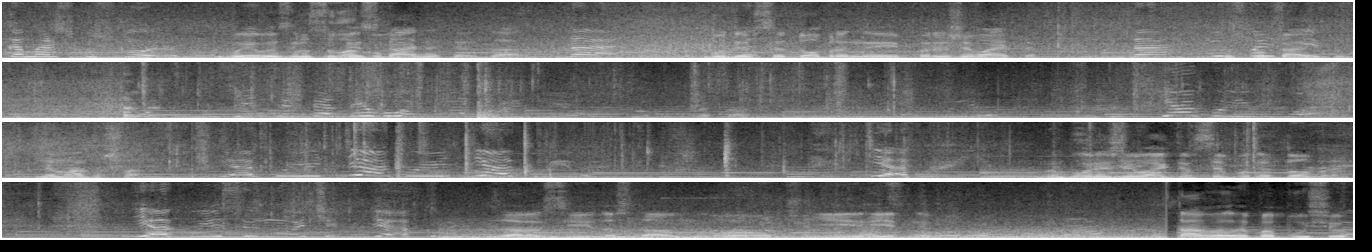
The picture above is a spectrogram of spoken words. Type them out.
в Камерську сторону. вивеземо До села туди, Кума. скажете. Да. Да, Буде все добре, не переживайте, да. Ну, спасибо. успокаюйтесь. 75 год. Дякую вам. Нема за що. Дякую, дякую, дякую. Дякую. Не переживайте, все буде добре. Дякую, синочок, дякую. Зараз її доставимо до її рідних. Ставили бабусю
